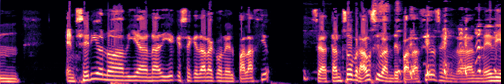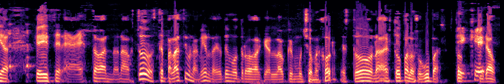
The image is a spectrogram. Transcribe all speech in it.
¿En serio no había nadie que se quedara con el palacio? O sea, tan sobrados iban de palacios en la Edad Media que dicen, eh, esto abandonado, esto, este palacio es una mierda, yo tengo otro aquí al lado que es mucho mejor. Esto, nada, esto para los ocupas. Esto, es que, tirado.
